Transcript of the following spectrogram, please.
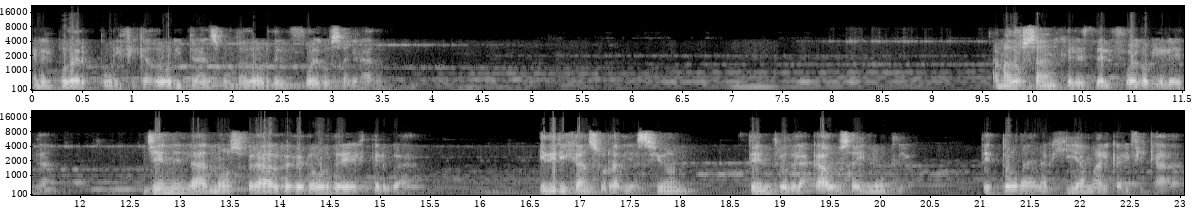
en el poder purificador y transmutador del fuego sagrado. Amados ángeles del fuego violeta, llenen la atmósfera alrededor de este lugar y dirijan su radiación dentro de la causa y núcleo de toda energía mal calificada,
